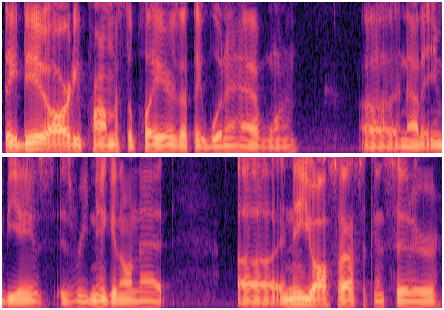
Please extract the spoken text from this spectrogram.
they did already promise the players that they wouldn't have one, uh, and now the NBA is is reneging on that. Uh, and then you also have to consider,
